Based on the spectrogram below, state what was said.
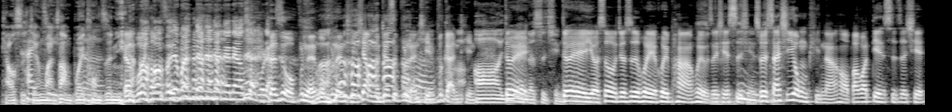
调时间，晚上不会通知你，不会通知，要不然那样那样那样受不了。但是我不能，我不能停，像我们就是不能停，不敢停啊。对的事情，对，有时候就是会会怕会有这些事情，所以三 C 用品啊，哈，包括电视这些，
